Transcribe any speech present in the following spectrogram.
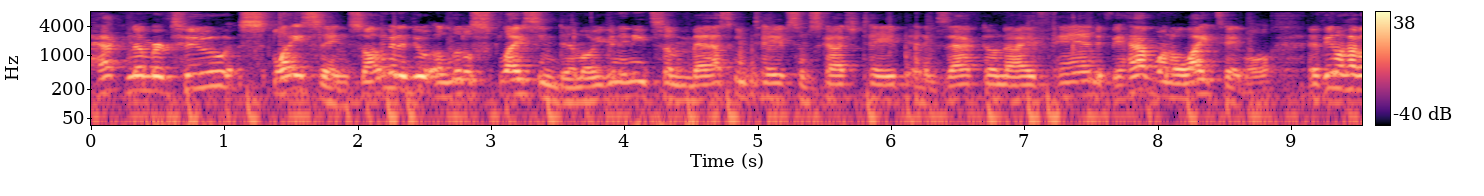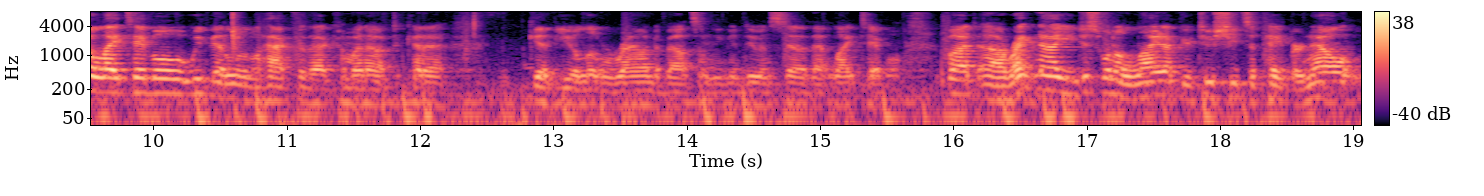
Hack number two, splicing. So I'm going to do a little splicing demo. You're going to need some masking tape, some scotch tape, an X-Acto knife, and if you have one, a light table. If you don't have a light table, we've got a little hack for that coming up to kind of give you a little roundabout, something you can do instead of that light table. But uh, right now you just want to line up your two sheets of paper. Now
